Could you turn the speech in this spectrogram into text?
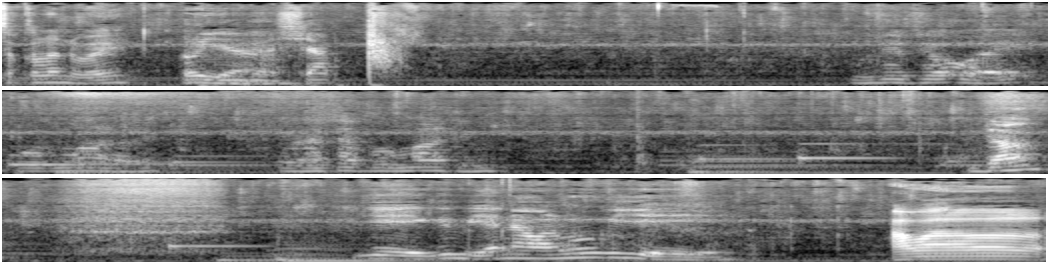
Cekelan wae. Oh iya, siap. Bahasa Jawa wae, formal wae. Rasa formal ding. Dang. Iya, iki biyen awalmu piye? Awal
